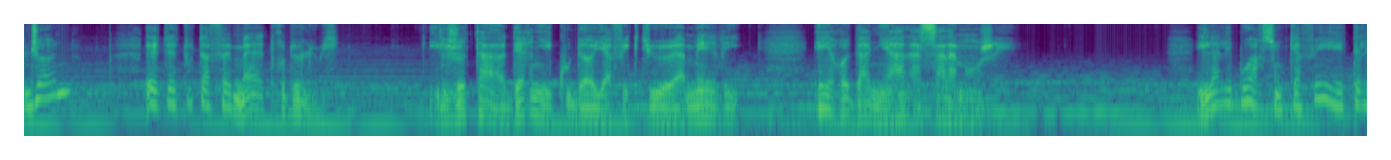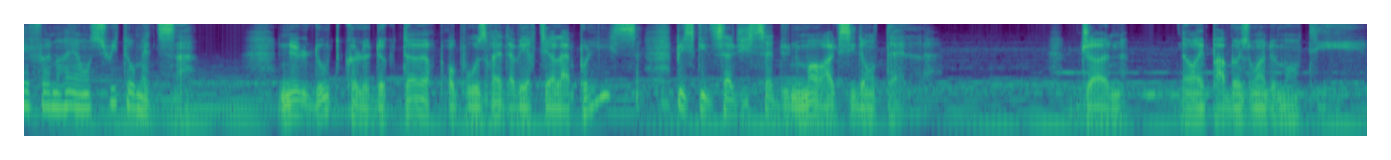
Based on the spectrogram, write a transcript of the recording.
John était tout à fait maître de lui. Il jeta un dernier coup d'œil affectueux à Mary et regagna la salle à manger. Il allait boire son café et téléphonerait ensuite au médecin. Nul doute que le docteur proposerait d'avertir la police, puisqu'il s'agissait d'une mort accidentelle. John n'aurait pas besoin de mentir,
